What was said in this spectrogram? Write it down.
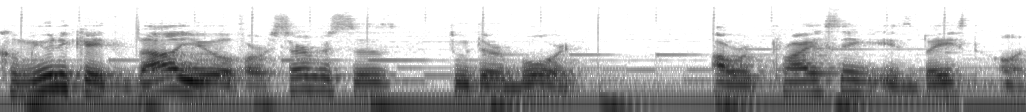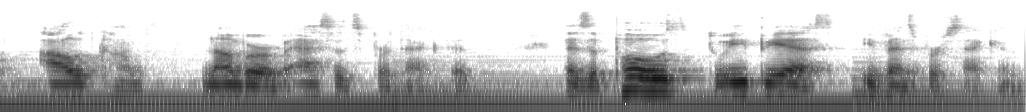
communicate value of our services to their board. Our pricing is based on outcomes, number of assets protected, as opposed to EPS, events per second.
